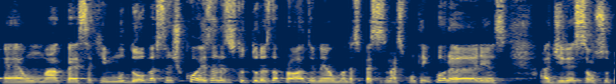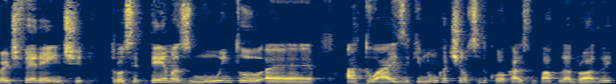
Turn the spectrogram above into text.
é uma peça que mudou bastante coisa nas estruturas da Broadway, né? Uma das peças mais contemporâneas, a direção super diferente, trouxe temas muito é, atuais e que nunca tinham sido colocados no palco da Broadway.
